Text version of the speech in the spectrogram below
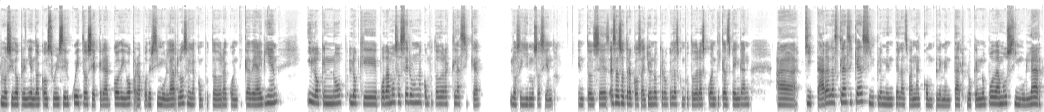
hemos ido aprendiendo a construir circuitos y a crear código para poder simularlos en la computadora cuántica de IBM y lo que no lo que podamos hacer en una computadora clásica lo seguimos haciendo. Entonces, esa es otra cosa. Yo no creo que las computadoras cuánticas vengan a quitar a las clásicas, simplemente las van a complementar. Lo que no podamos simular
